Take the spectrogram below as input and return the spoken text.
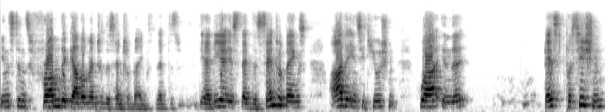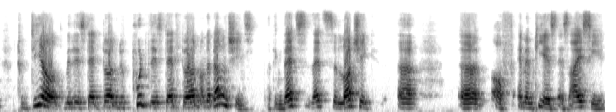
instance from the government to the central banks. That the idea is that the central banks are the institution who are in the best position to deal with this debt burden, to put this debt burden on the balance sheets. I think that's that's the logic uh, uh, of MMT as, as I see it.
